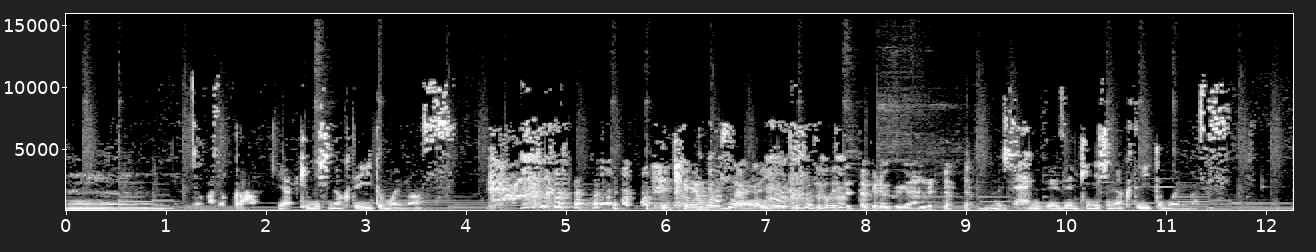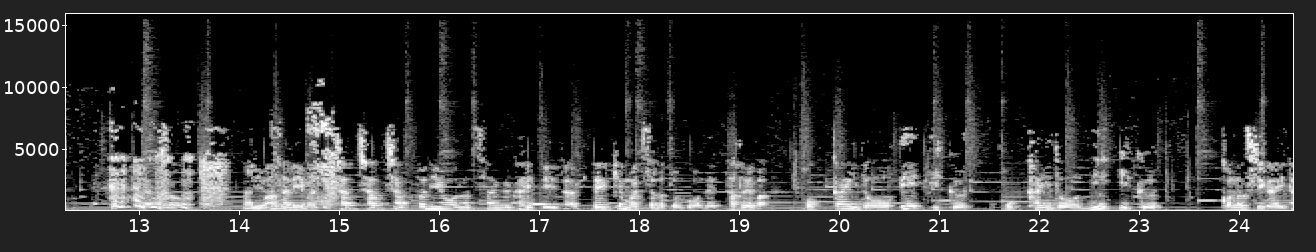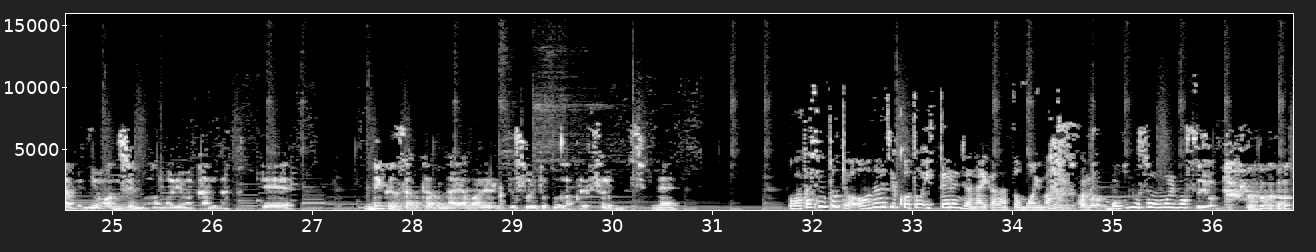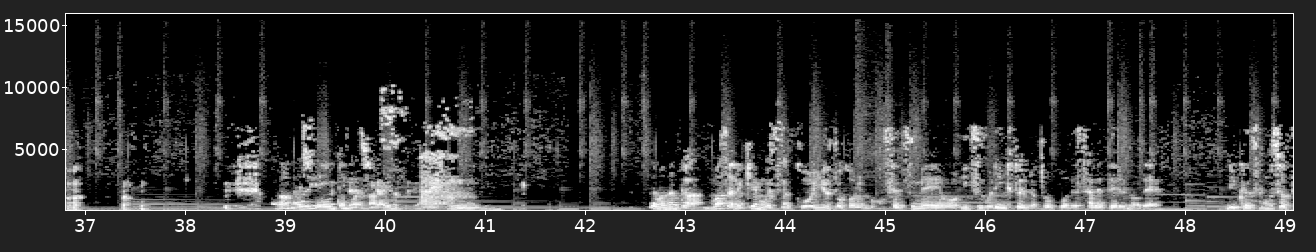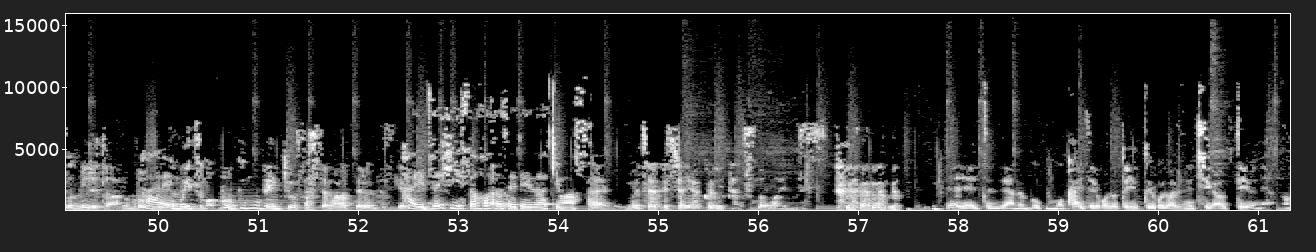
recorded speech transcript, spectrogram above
うーん、そっかそっか。いや、気にしなくていいと思います。ケンモチさんが言うとすごい説得力がある。全然気にしなくていいと思います。あの、まさに今チャ、チャ、チャットに大野さんが書いていただいて、ケンモチさんのところで、例えば、北海道へ行く、北海道に行く、この違い多分日本人もあまりわかんなくて、リクンさんが多分悩まれるのってそういうところだったりするんですよね。私にとっては同じことを言ってるんじゃないかなと思います。うん、あの、僕もそう思いますよ。同じ大きな違いですね。うん。でもなんか、まさにケンモチさんこういうところの説明をいつも LinkedIn の投稿でされてるので、りくんさんもちょっと見ると、あの、僕もいつも、僕も勉強させてもらってるんですけど。はい、ぜひ参考させていただきます。はい、むちゃくちゃ役に立つと思います。いやいや、全然あの、僕も書いてることと言ってることは全然違うっていうね、あの、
